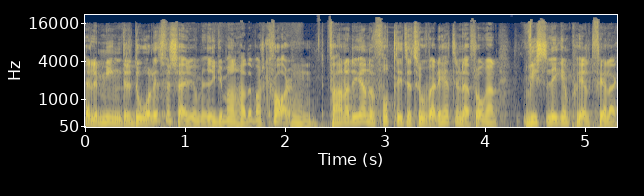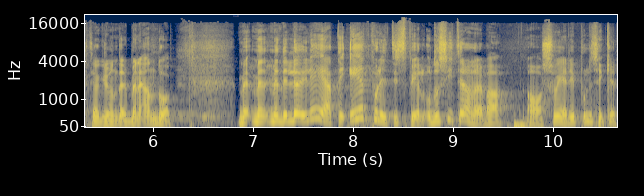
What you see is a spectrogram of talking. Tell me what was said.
eller mindre dåligt för Sverige om Ygeman hade varit kvar. Mm. För han hade ju ändå fått lite trovärdighet i den där frågan. Visserligen på helt felaktiga grunder, men ändå. Men, men, men det löjliga är att det är ett politiskt spel och då sitter alla där bara, ja så är det i politiken.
